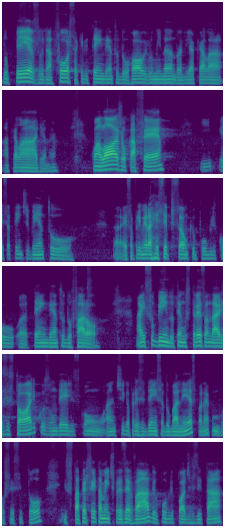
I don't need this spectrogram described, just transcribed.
do peso e da força que ele tem dentro do hall, iluminando ali aquela, aquela área, né? Com a loja, o café e esse atendimento essa primeira recepção que o público uh, tem dentro do farol. Aí subindo, temos três andares históricos, um deles com a antiga presidência do Banespa, né, como você citou. Isso está perfeitamente preservado e o público pode visitar,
